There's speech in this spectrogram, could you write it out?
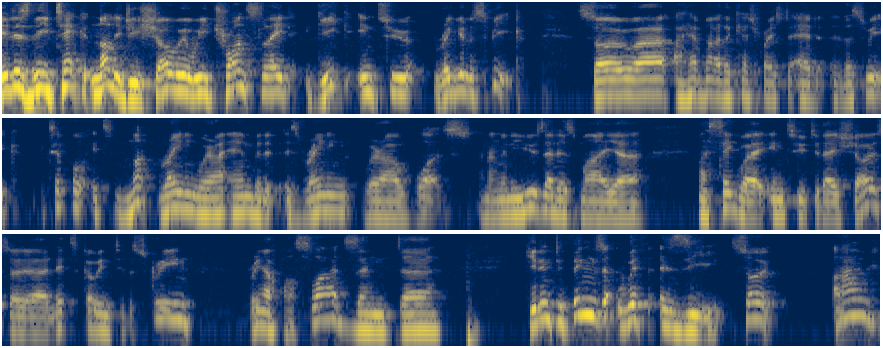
It is the technology show where we translate geek into regular speak. So uh, I have no other catchphrase to add this week, except for it's not raining where I am, but it is raining where I was, and I'm going to use that as my uh, my segue into today's show. So uh, let's go into the screen, bring up our slides, and uh, get into things with a Z. So I,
